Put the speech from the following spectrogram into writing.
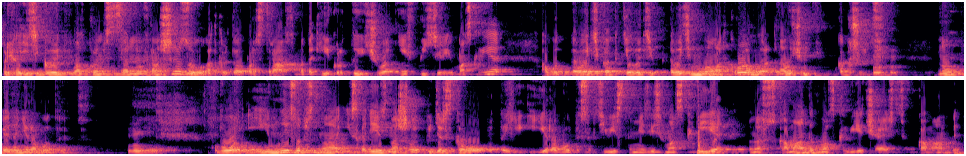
приходите говорить, мы откроем социальную франшизу открытого пространства, мы такие крутые чуваки в Питере и в Москве, а вот давайте как делать, давайте мы вам откроем, мы научим, как жить. Ну, это не работает. Ну вот, и мы, собственно, исходя из нашего питерского опыта и, и работы с активистами здесь в Москве, у нас команда в Москве, часть команды,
